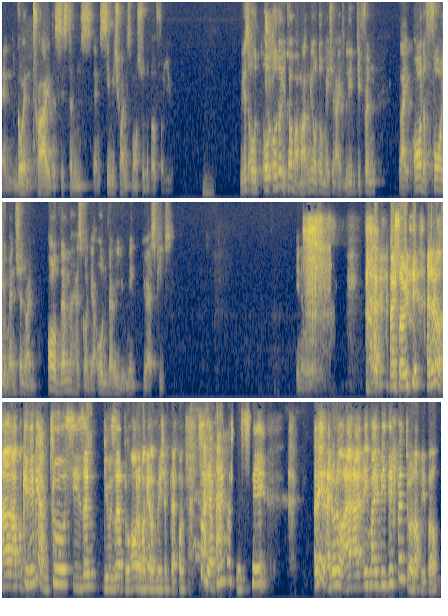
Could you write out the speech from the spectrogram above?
and go and try the systems and see which one is more suitable for you. Mm. Because although you talk about marketing automation, I believe different, like all the four you mentioned, right? All of them has got their own very unique USPs. In a way. I'm sorry. I don't know. Uh, okay, maybe I'm too seasoned user to all the market automation platforms. So they are pretty much the same. I mean, I don't know. I, I, it might be different to a lot of people.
